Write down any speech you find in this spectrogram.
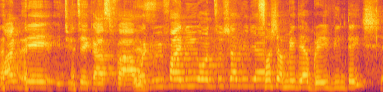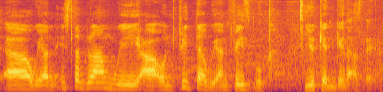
One day it will take us far. Where do we find you on social media? Social media, Grey Vintage. Uh, we are on Instagram, we are on Twitter, we are on Facebook. You can get us there.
